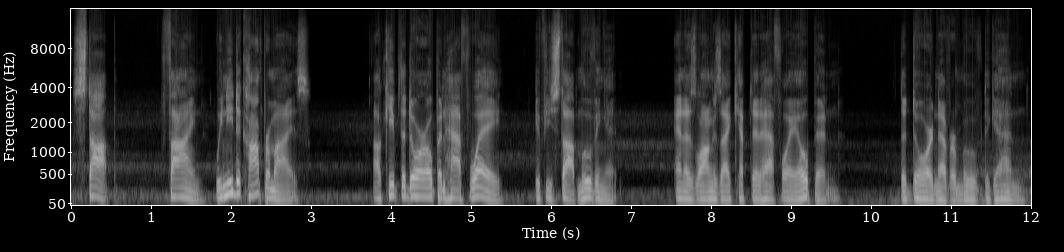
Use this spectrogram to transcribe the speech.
Stop. Fine, we need to compromise. I'll keep the door open halfway if you stop moving it. And as long as I kept it halfway open, the door never moved again.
